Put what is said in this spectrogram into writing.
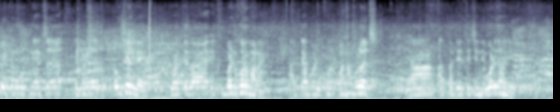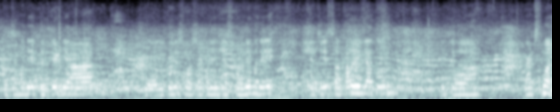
पेटून उठण्याचं त्याच्याकडे कौशल्य आहे. किंवा त्याला एक बंडखोरपणा आहे. आणि त्या बंडखोरपणामुळंच या आता जे त्याची निवड झाली त्याच्यामध्ये क्रिकेट या एकोणीस वर्षाखाली ज्या स्पर्धेमध्ये त्याची सातारा जिल्ह्यातून एक बॅट्समन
